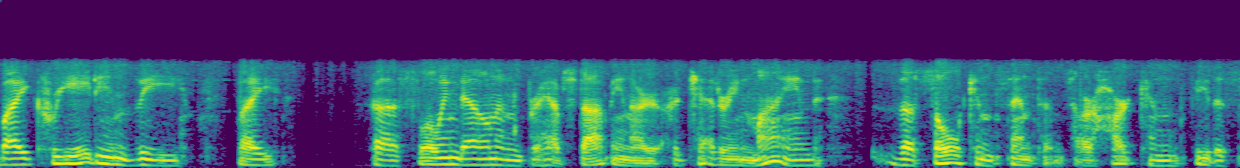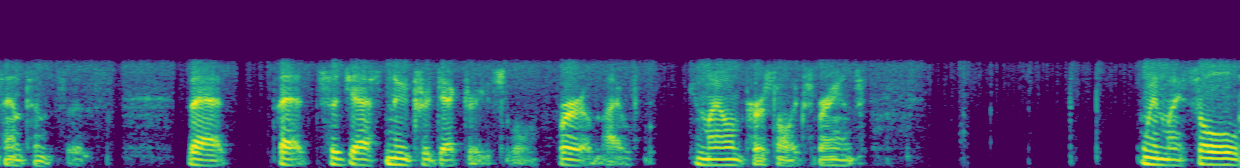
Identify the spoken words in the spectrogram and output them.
by creating the, by uh, slowing down and perhaps stopping our, our chattering mind, the soul can sentence, our heart can feed us sentences that that suggest new trajectories. Well, for my, in my own personal experience, when my soul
